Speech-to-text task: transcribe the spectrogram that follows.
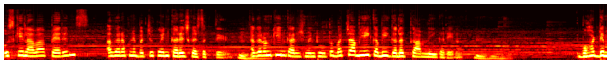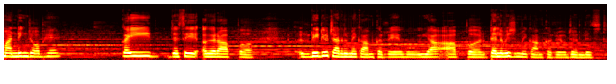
उसके अलावा पेरेंट्स अगर अपने बच्चों को इनकरेज कर सकते हैं हम्म। अगर उनकी इनकरेजमेंट हो तो बच्चा भी कभी गलत काम नहीं करेगा हम्म। बहुत डिमांडिंग जॉब है कई जैसे अगर आप रेडियो चैनल में काम कर रहे हो या आप टेलीविज़न में काम कर रहे हो जर्नलिस्ट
